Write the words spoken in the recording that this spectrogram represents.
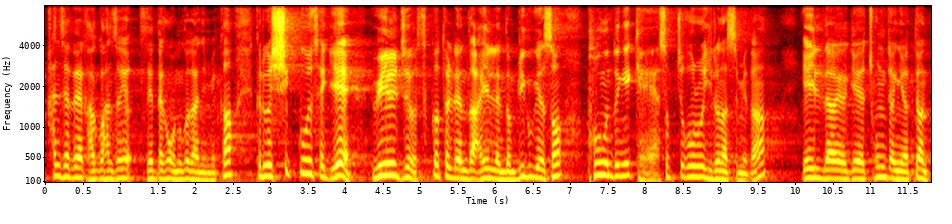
한 세대 가고 한 세대가 오는 것 아닙니까? 그리고 19세기에 윌즈, 스코틀랜드, 아일랜드, 미국에서 부흥운동이 계속적으로 일어났습니다. 예일대학의 총장이었던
